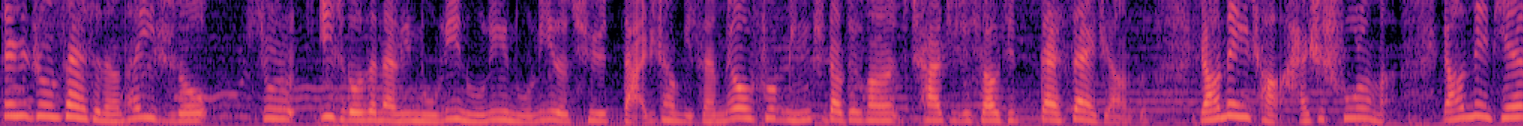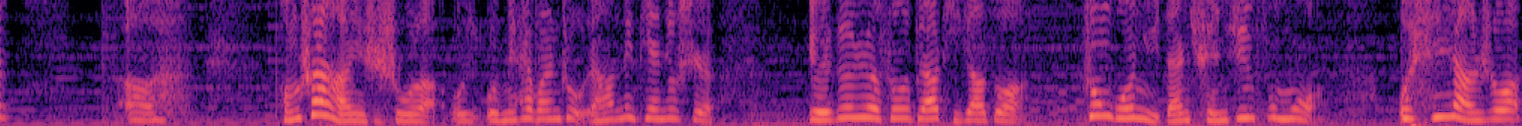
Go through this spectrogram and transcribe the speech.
但是郑赛赛呢，他一直都就是一直都在那里努力努力努力的去打这场比赛，没有说明知道对方的差距就消极待赛这样子。然后那一场还是输了嘛。然后那天，呃，彭帅好像也是输了，我我没太关注。然后那天就是有一个热搜的标题叫做“中国女单全军覆没”。我心想说，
